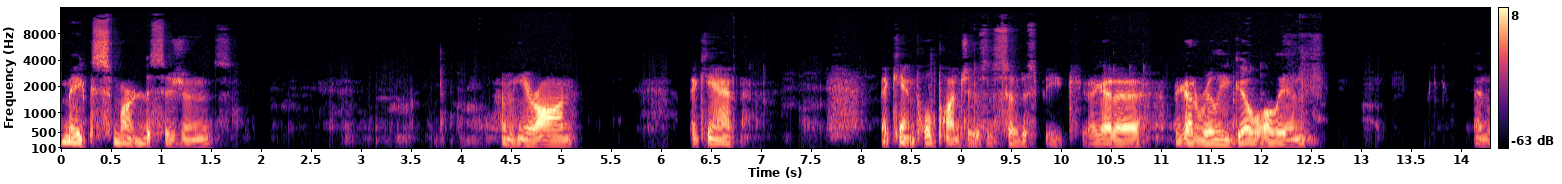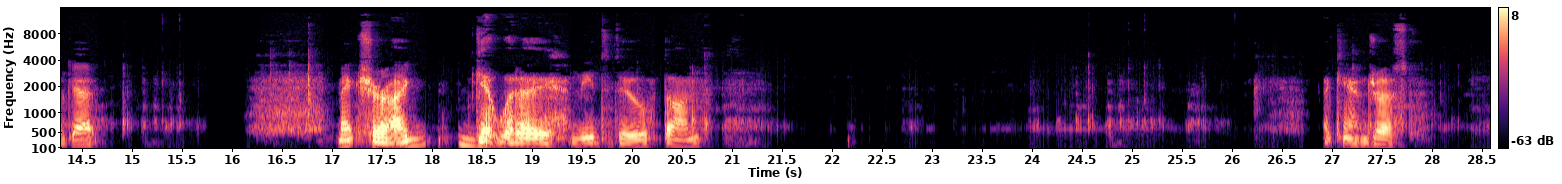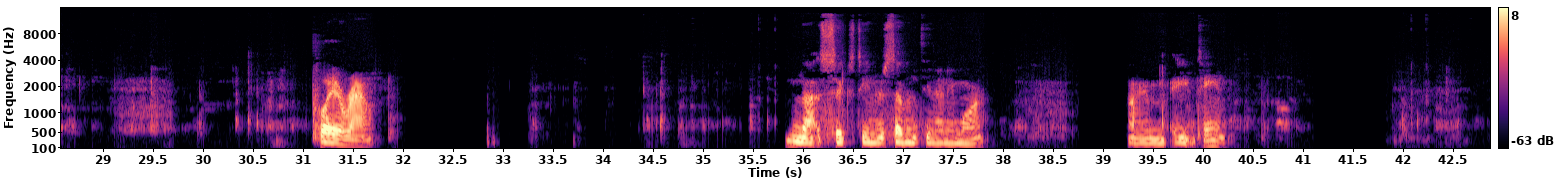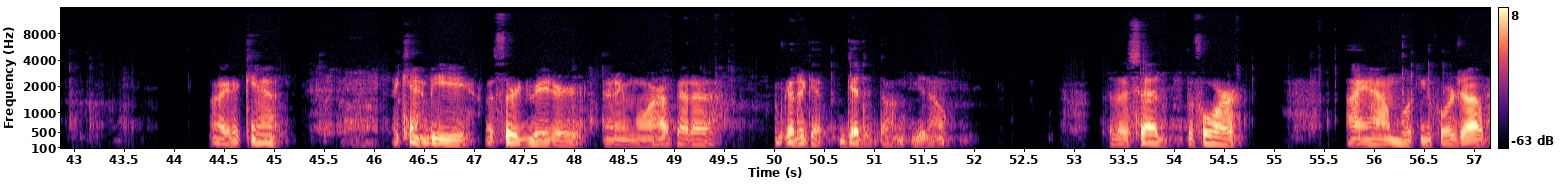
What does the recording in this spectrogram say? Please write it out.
make smart decisions from here on. I can't I can't pull punches, so to speak. I gotta I gotta really go all in and get make sure I get what I need to do done. I can't just play around. not 16 or 17 anymore. I'm 18. I, I can't I can't be a third grader anymore. I've gotta I've gotta get get it done, you know. As I said before, I am looking for a job.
